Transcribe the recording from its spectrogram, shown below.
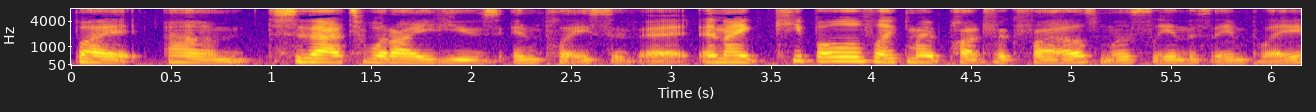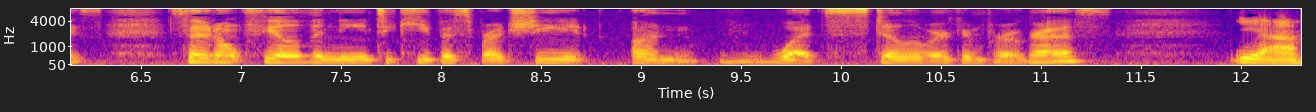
but um, so that's what I use in place of it. And I keep all of like my podfic files mostly in the same place, so I don't feel the need to keep a spreadsheet on what's still a work in progress. Yeah.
